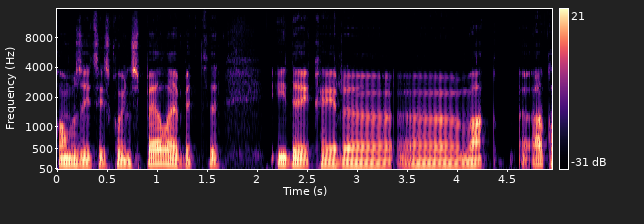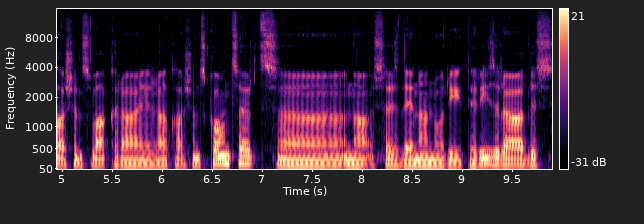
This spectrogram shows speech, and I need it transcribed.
kompozīcijas, ko viņi spēlē, bet ideja, ka ir vak atklāšanas vakarā ir atklāšanas koncerts, sestdienā no rīta ir izrādes,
